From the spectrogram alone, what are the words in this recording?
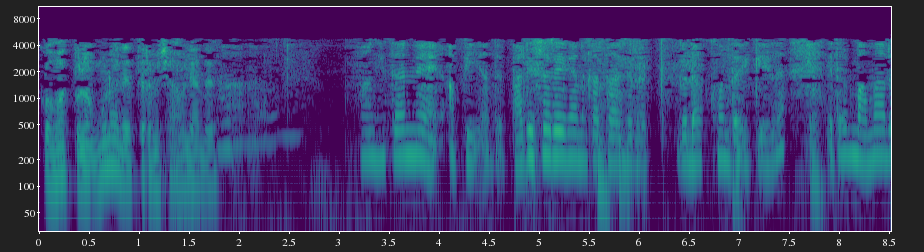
කොහොමද පුළුවන් මොනවද ඇත්තටම ශාවලිය අද මම හිතන්නේ අපි අද පරිසරය ගැන කතා කරත් ගොඩක් හොඳයි කියලා. ඒතකොට මම අර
